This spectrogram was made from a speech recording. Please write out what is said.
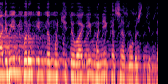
ಅಡವಿಯಿಂದ ಬರೋಕ್ಕಿಂತ ಮುಂಚಿತವಾಗಿ ಮನೆ ಕಸ ಗೂಡಿಸ್ತಿದ್ದ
